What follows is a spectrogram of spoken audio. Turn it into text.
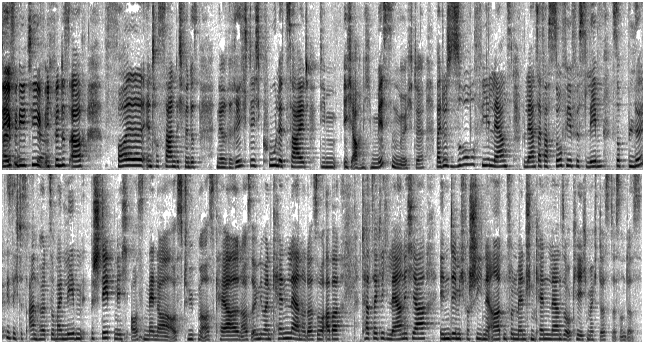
Definitiv. Also, ja. Ich finde es auch voll interessant. Ich finde es eine richtig coole Zeit, die ich auch nicht missen möchte, weil du so viel lernst. Du lernst einfach so viel fürs Leben. So blöd, wie sich das anhört. So mein Leben besteht nicht aus Männern, aus Typen, aus Kerlen, aus irgendjemandem kennenlernen oder so, aber tatsächlich lerne ich ja, indem ich verschiedene Arten von Menschen kennenlerne, so, okay, ich möchte das, das und das.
